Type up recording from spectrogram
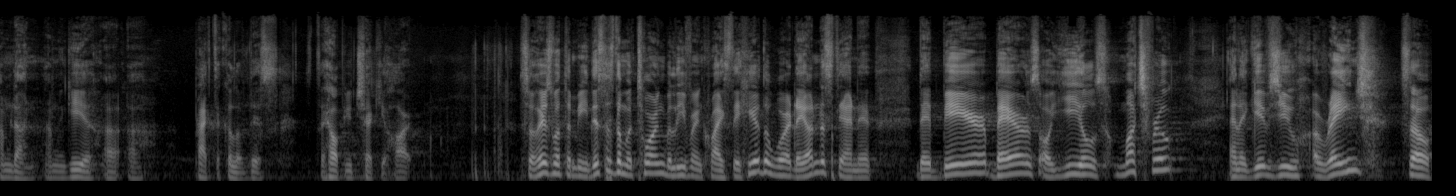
I'm done. I'm going to give you a, a practical of this to help you check your heart. So here's what they mean. This is the maturing believer in Christ. They hear the word, they understand it, they bear, bears or yields much fruit, and it gives you a range so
